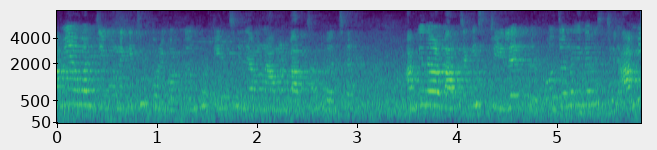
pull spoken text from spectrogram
আমি আমার জীবনে কিছু পরিবর্তন ঘটিয়েছি যেমন আমার বাচ্চা হয়েছে। আমি কিন্তু আমার বাচ্চাকে স্টিলের ওর জন্য কিন্তু আমি স্টিল আমি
